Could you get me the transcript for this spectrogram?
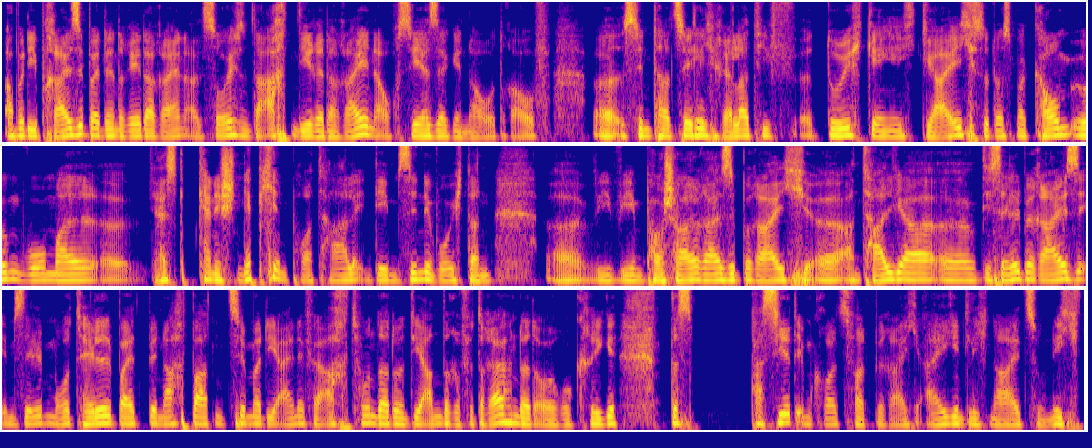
Aber die Preise bei den Reedereien als solches, und da achten die Reedereien auch sehr, sehr genau drauf, äh, sind tatsächlich relativ äh, durchgängig gleich, sodass man kaum irgendwo mal, äh, ja, es gibt keine Schnäppchenportale in dem Sinne, wo ich dann äh, wie, wie im Pauschalreisebereich äh, Antalya äh, dieselbe Reise im selben Hotel bei benachbarten Zimmer, die eine für 800 und die andere für 300 Euro kriege. Das passiert im Kreuzfahrtbereich eigentlich nahezu nicht.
